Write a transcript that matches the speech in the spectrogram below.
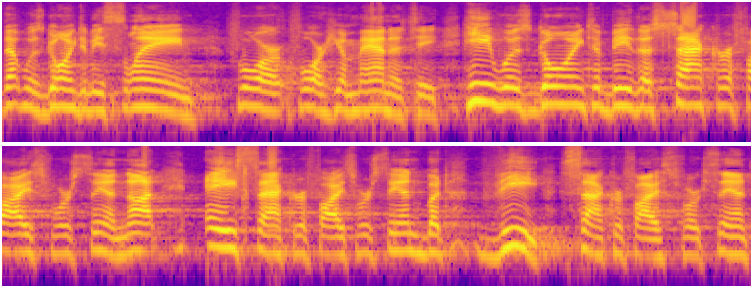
that was going to be slain for, for humanity. He was going to be the sacrifice for sin, not a sacrifice for sin, but the sacrifice for sin,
